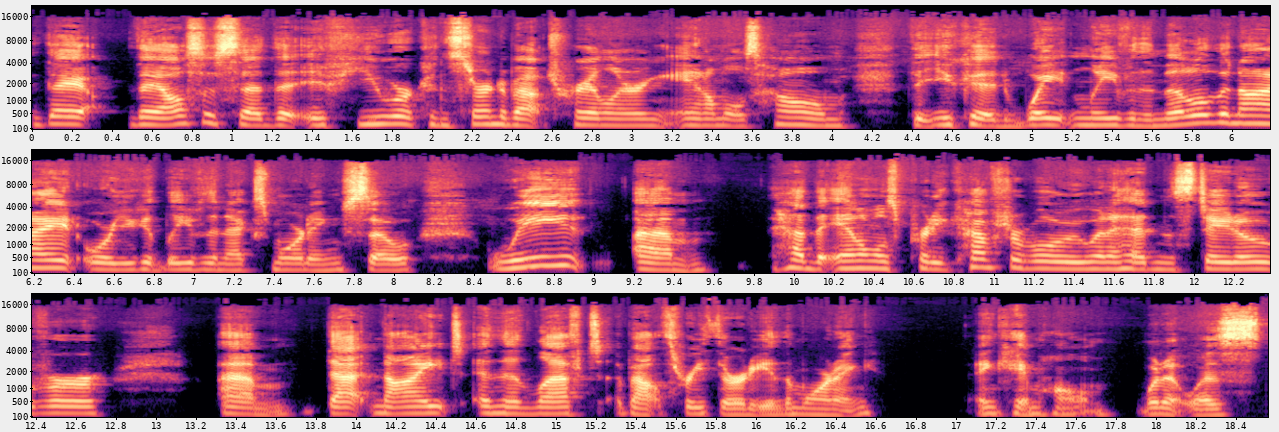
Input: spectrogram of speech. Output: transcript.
they they also said that if you were concerned about trailering animals home that you could wait and leave in the middle of the night or you could leave the next morning. So we um, had the animals pretty comfortable. We went ahead and stayed over um, that night and then left about 3.30 in the morning and came home when it was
